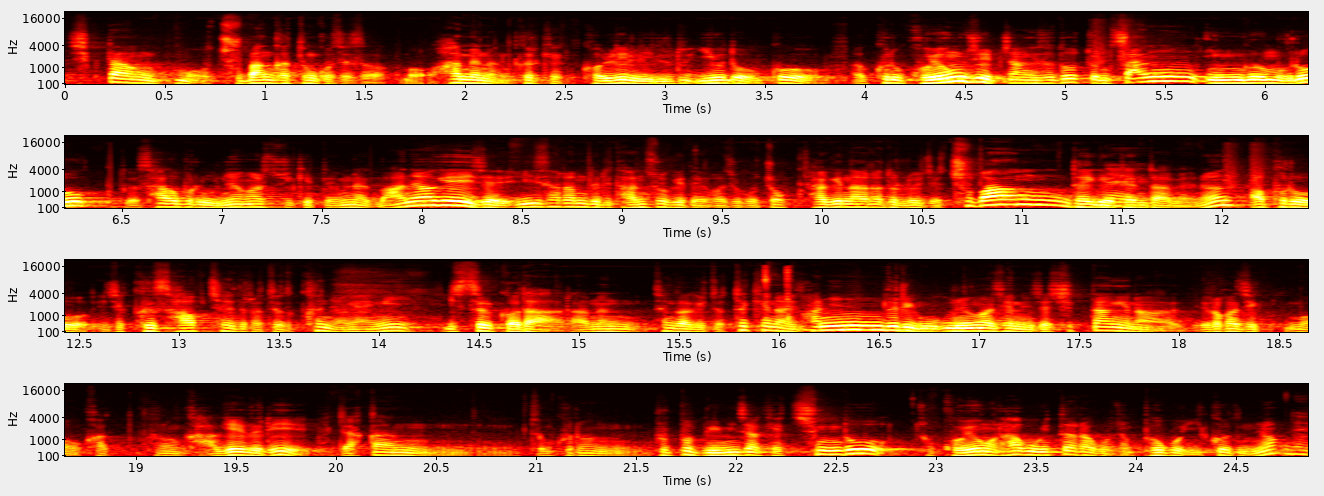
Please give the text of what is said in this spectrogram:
식당 뭐 주방 같은 곳에서 뭐 하면은 그렇게 걸릴 일도, 이유도 없고 어, 그리고 고용주 입장에서도 좀 싼 임금으로 그 사업을 운영할 수 있기 때문에 만약에 이제 이 사람들이 단속이 돼가지고 쪽 자기 나라들로 이제 추방되게 네. 된다면은 앞으로 이제 그 사업체들한테도 큰 영향이 있을 거다라는 생각이죠. 특히나 한인들이 운영하시는 이제 식당이나 여러 가지 뭐 가- 그런 가게들이 약간 좀 그런 불법 이민자 계층도 좀 고용 을 하고 있다라고 좀 보고 있거든요. 네.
